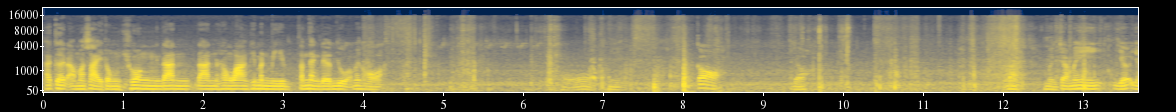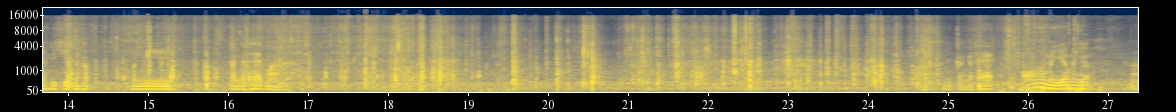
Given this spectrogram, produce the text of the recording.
ถ้าเกิดเอามาใส่ตรงช่วงด้านด้านช่องว่างที่มันมีตำแหน่งเดิมอยู่ไม่พอโอ้โหก็เดี๋ยวอะ เหมือนจะไม่เยอะอย่างที่คิดนะครับ มันมีการกระแทกมาการกระแทก อ๋อ ไม่เยอะไม่เยอะ อะ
